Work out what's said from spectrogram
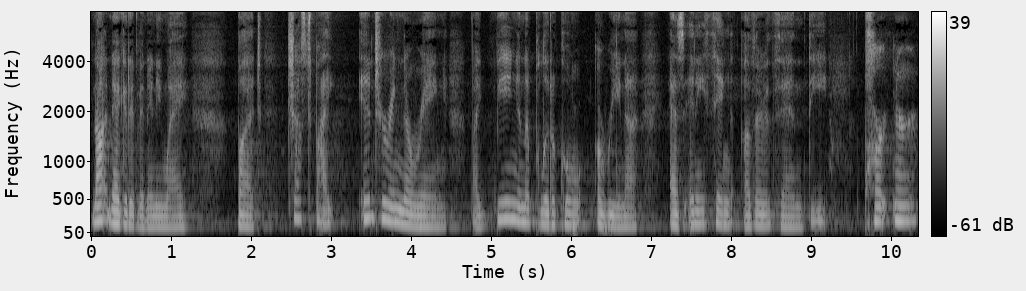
not negative in any way, but just by entering the ring, by being in the political arena as anything other than the partner,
